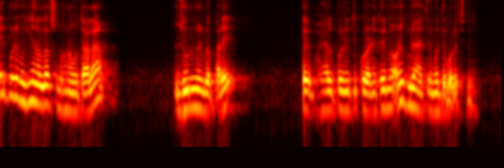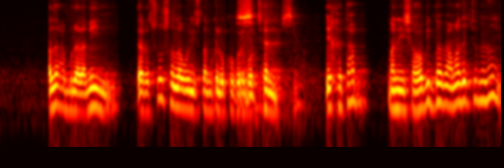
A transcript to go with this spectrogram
এরপরে মহিয়ান আল্লাহ সুবাহানুতালা জুলমের ব্যাপারে এর ভয়াল পরিণতি কোরআন করিমের অনেকগুলো আয়াতের মধ্যে বলেছেন। আল্লাহ রাবুল আলমিন তার রসুল ইসলামকে লক্ষ্য করে বলছেন, এ খেতাব মানে স্বাভাবিকভাবে আমাদের জন্য নয়।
